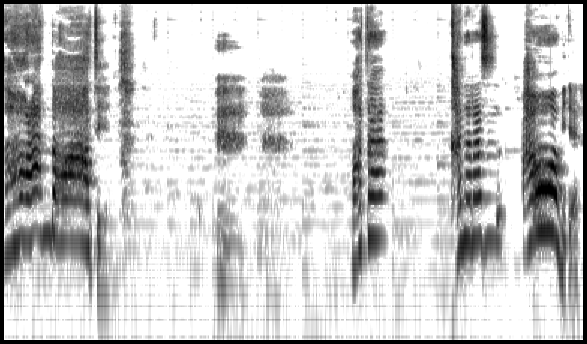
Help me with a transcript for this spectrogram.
ノーランドーって、また、必ず会おうみたいな。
